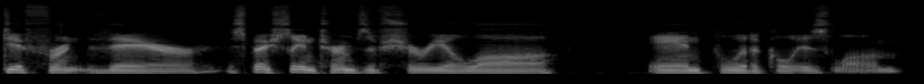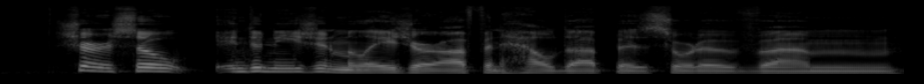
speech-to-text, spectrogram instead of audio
different there, especially in terms of Sharia law and political Islam. Sure. So Indonesia and Malaysia are often held up as sort of, um,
